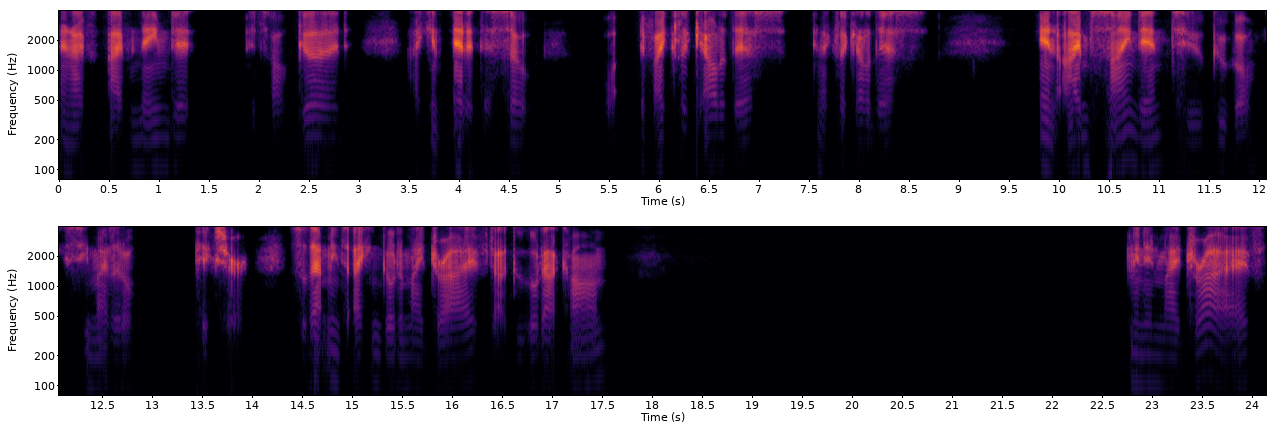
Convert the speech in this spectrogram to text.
And I've, I've named it. It's all good. I can edit this. So if I click out of this and I click out of this and I'm signed in to Google, you see my little picture. So that means I can go to my drive.google.com And in my drive,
